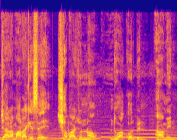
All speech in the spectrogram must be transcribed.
যারা মারা গেছে, সবার জন্য দোয়া করবেন। আমিন।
